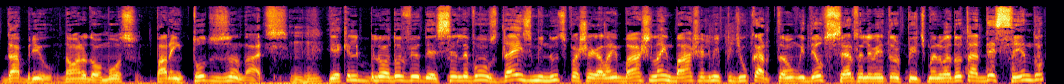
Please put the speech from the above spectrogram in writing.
da Abril, na hora do almoço, para em todos os andares. Uhum. E aquele elevador veio descendo, levou uns 10 minutos para chegar lá embaixo. Lá embaixo ele me pediu o cartão e deu certo o elevator pitch. Mas o elevador está descendo,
